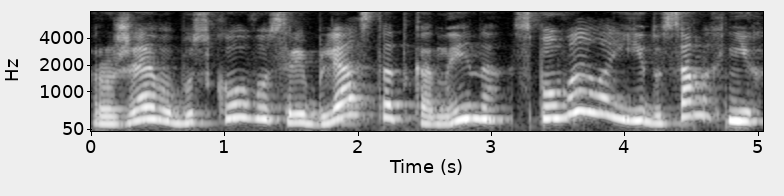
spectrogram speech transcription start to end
Рожево, бусково, срібляста тканина сповила її до самих ніг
